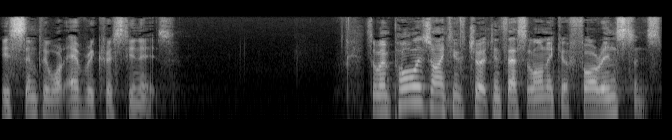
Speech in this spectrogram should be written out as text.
is simply what every Christian is. So when Paul is writing to the church in Thessalonica, for instance,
